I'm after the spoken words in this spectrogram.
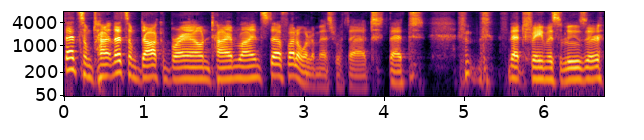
That's some time. That's some Doc Brown timeline stuff. I don't want to mess with that. That that famous loser.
